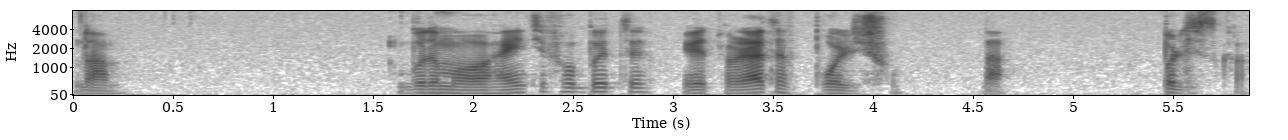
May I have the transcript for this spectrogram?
Да. Будемо агентів робити і відправляти в Польщу. Да. Польська.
